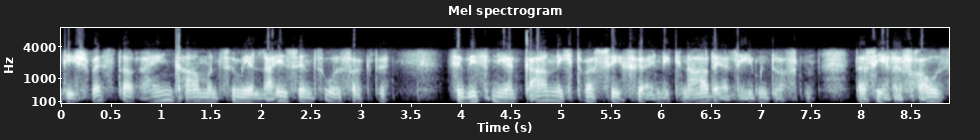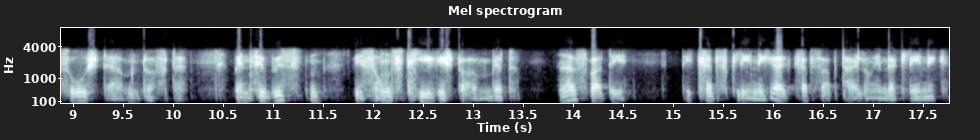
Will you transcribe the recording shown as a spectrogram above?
die Schwester reinkam und zu mir leise ins Ohr sagte, Sie wissen ja gar nicht, was Sie für eine Gnade erleben durften, dass Ihre Frau so sterben durfte. Wenn Sie wüssten, wie sonst hier gestorben wird. Das war die, die Krebsklinik, äh, Krebsabteilung in der Klinik,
